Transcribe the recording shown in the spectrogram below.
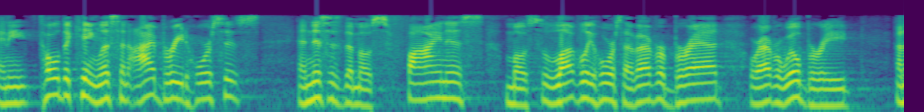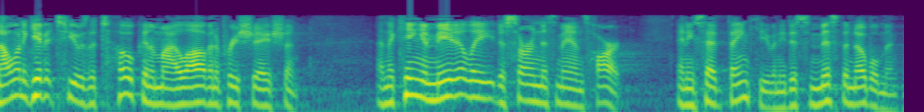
And he told the king, listen, I breed horses and this is the most finest, most lovely horse I've ever bred or ever will breed. And I want to give it to you as a token of my love and appreciation. And the king immediately discerned this man's heart. And he said, thank you. And he dismissed the nobleman.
